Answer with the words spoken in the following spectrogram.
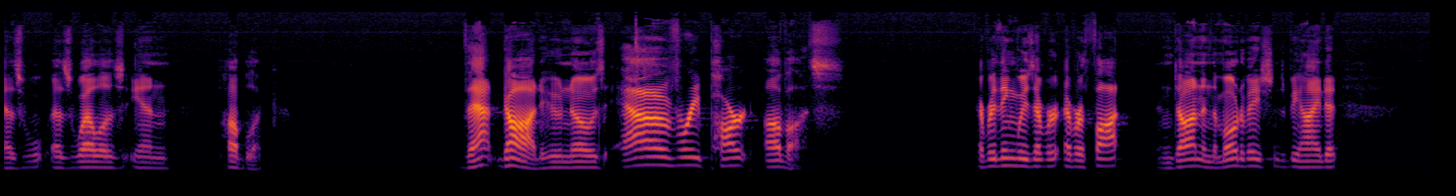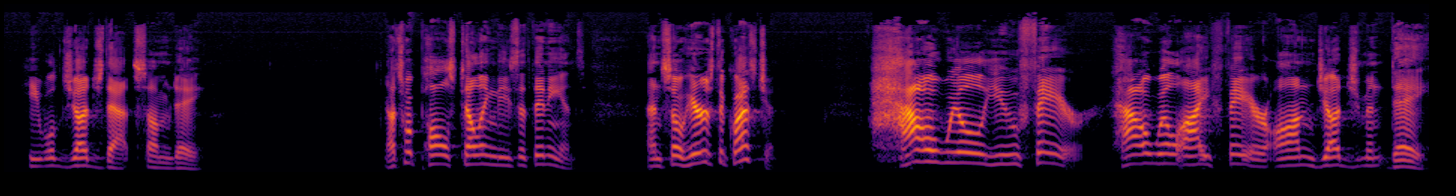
as, as well as in public that God who knows every part of us, everything we've ever, ever thought and done, and the motivations behind it, he will judge that someday. That's what Paul's telling these Athenians. And so here's the question How will you fare? How will I fare on Judgment Day?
